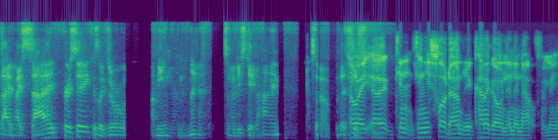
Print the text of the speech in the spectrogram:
side by side per se, because like Zoro went I mean the left, Sanji stayed behind. So that's Oh just wait, uh, can can you slow down? You're kind of going in and out for me.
